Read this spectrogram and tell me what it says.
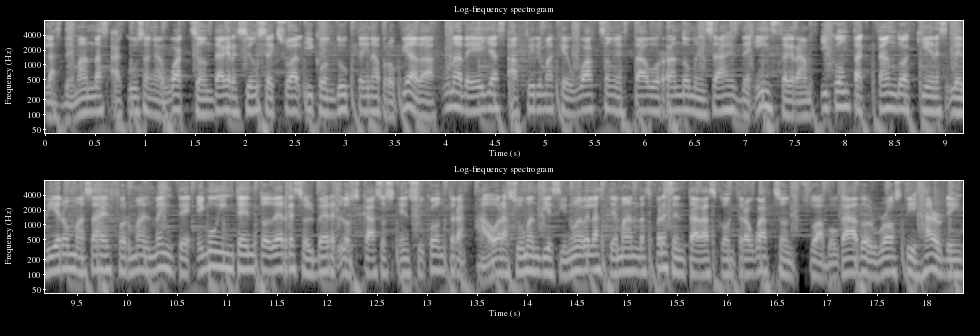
Las demandas acusan a Watson de agresión sexual y conducta inapropiada. Una de ellas afirma que que Watson está borrando mensajes de Instagram y contactando a quienes le dieron masajes formalmente en un intento de resolver los casos en su contra. Ahora suman 19 las demandas presentadas contra Watson. Su abogado Rusty Harding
